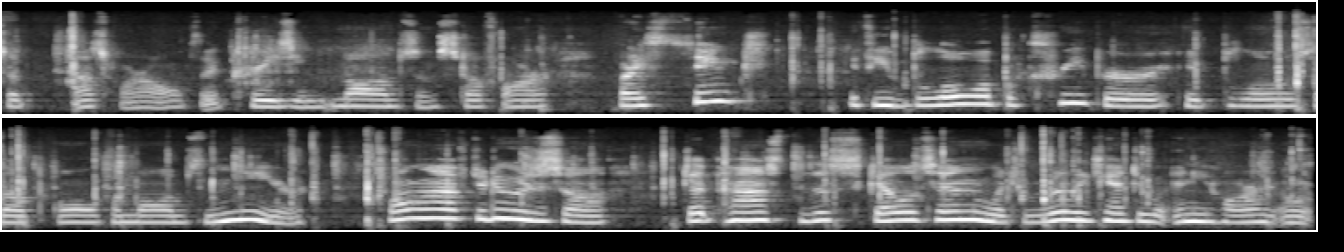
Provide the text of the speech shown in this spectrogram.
So that's where all the crazy mobs and stuff are. But I think if you blow up a creeper, it blows up all the mobs near. So all I have to do is uh, get past this skeleton, which really can't do any harm. Oh,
